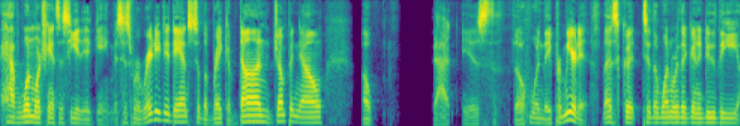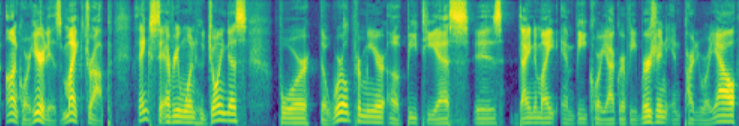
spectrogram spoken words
have one more chance to see it at game. It says we're ready to dance till the break of dawn. Jump in now. Oh, that is the when they premiered it. Let's get to the one where they're going to do the encore. Here it is, mic drop. Thanks to everyone who joined us for the world premiere of BTS's Dynamite MV choreography version in Party Royale.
